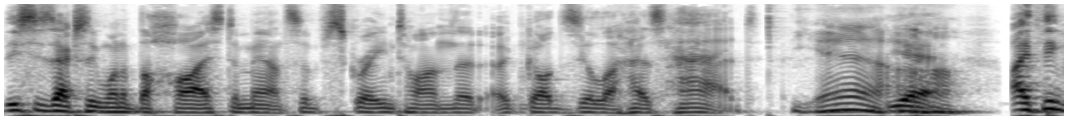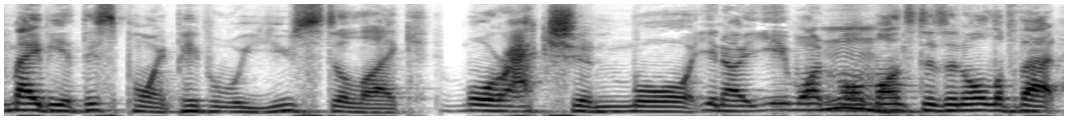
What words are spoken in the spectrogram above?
this is actually one of the highest amounts of screen time that a Godzilla has had. Yeah. Yeah. uh-huh. I think maybe at this point people were used to like more action, more, you know, you want more monsters and all of that.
